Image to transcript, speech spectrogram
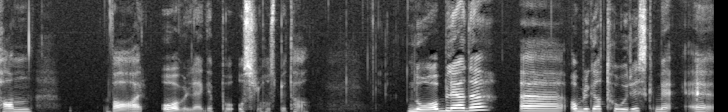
han var overlege på Oslo Hospital. Nå ble det eh, obligatorisk med eh,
